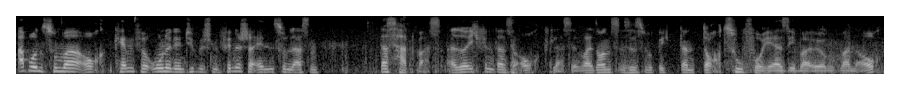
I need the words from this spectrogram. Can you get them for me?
ab und zu mal auch Kämpfe ohne den typischen Finisher enden zu lassen, das hat was. Also ich finde das auch klasse, weil sonst ist es wirklich dann doch zu vorhersehbar irgendwann auch.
